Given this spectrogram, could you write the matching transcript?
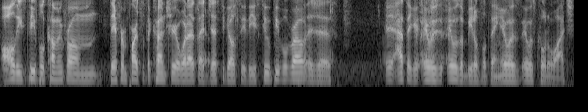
all these people coming from different parts of the country or whatever that just to go see these two people, bro. Is just, it, I think it, it was it was a beautiful thing. It was it was cool to watch,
